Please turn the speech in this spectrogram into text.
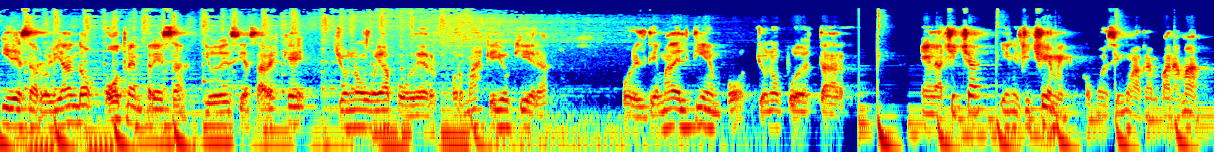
Y desarrollando otra empresa, yo decía, ¿sabes qué? Yo no voy a poder, por más que yo quiera, por el tema del tiempo, yo no puedo estar en la chicha y en el chicheme, como decimos acá en Panamá.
